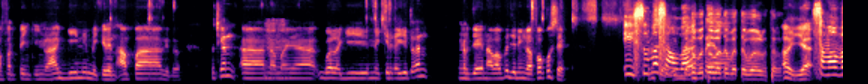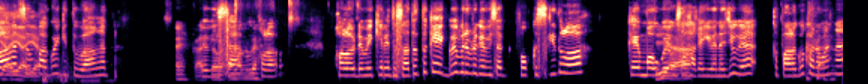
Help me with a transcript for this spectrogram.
overthinking lagi nih, mikirin apa gitu. Terus kan eh, namanya gue lagi mikir kayak gitu kan ngerjain apa apa jadi nggak fokus ya. ih sumpah Terus ya sama udah. banget Betul, Bel. betul, betul, betul, betul. Oh iya, sama Iya, banget iya. sumpah gue gitu banget eh gak kacau bisa gue kalau kalau udah mikirin sesuatu tuh kayak gue bener-bener gak bisa fokus gitu loh kayak mau gue Iya. usaha kayak gimana juga kepala gue ke mana-mana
